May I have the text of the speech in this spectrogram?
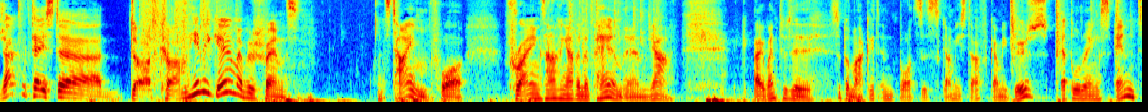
junkfoodtaster.com. Here we go, my friends. It's time for frying something up in a pan, and yeah, I went to the supermarket and bought this gummy stuff, gummy bears, apple rings, and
